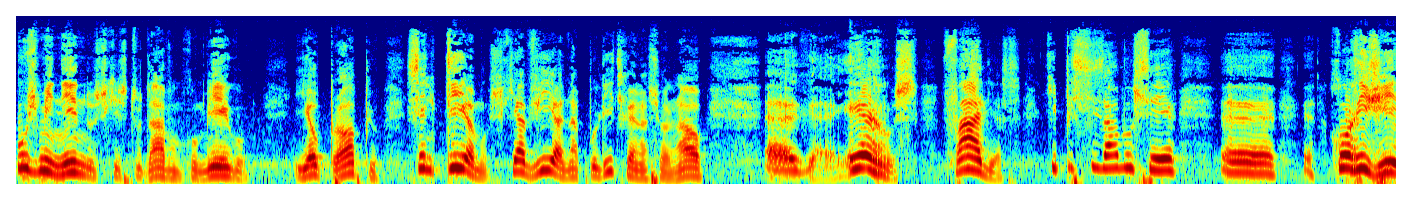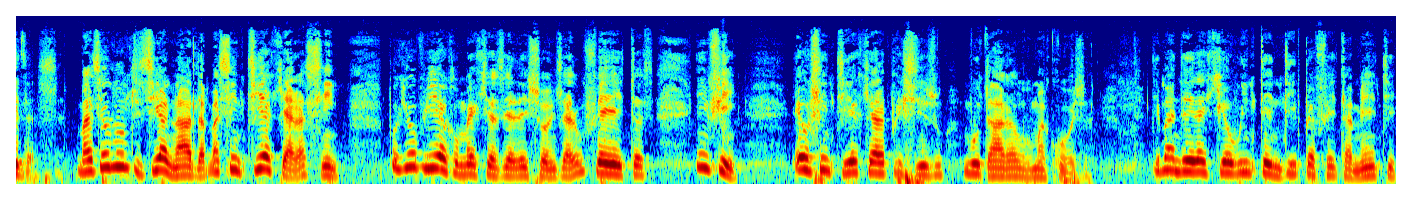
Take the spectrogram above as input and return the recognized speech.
os meninos que estudavam comigo e eu próprio sentíamos que havia na política nacional eh, erros, falhas que precisavam ser eh, corrigidas. Mas eu não dizia nada, mas sentia que era assim, porque eu via como é que as eleições eram feitas, enfim, eu sentia que era preciso mudar alguma coisa. De maneira que eu entendi perfeitamente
